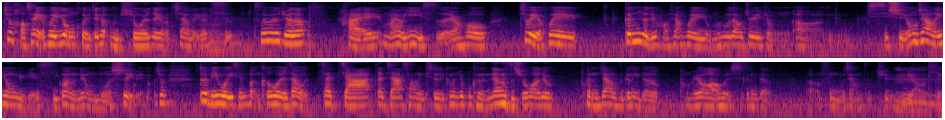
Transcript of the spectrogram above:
就好像也会用回这个唔 sure 这个这样的一个词，所以我就觉得还蛮有意思的，然后就也会跟着就好像会融入到这一种呃使使用这样的一种语言习惯的那种模式里面嘛。就对比我以前本科或者在我在家在家乡，你是根本就不可能这样子说话，就不可能这样子跟你的朋友啊，或者是跟你的呃父母这样子去聊天。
